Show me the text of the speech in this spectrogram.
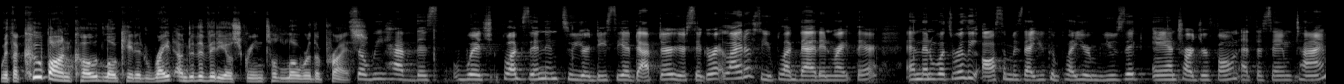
with a coupon code located right under the video screen to lower the price. So we have this, which plugs in into your DC adapter, your cigarette lighter. So you plug that in right there. And then what's really awesome is that you can play your music and charge your phone at the same time.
